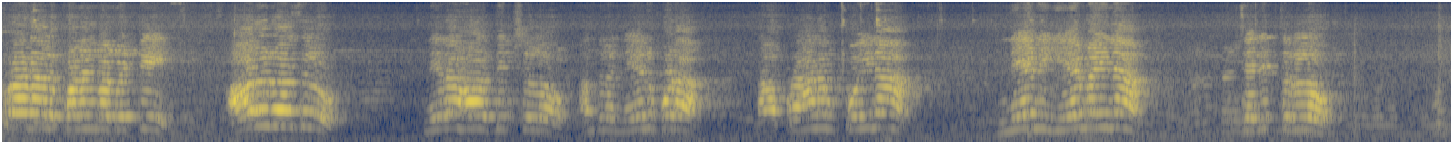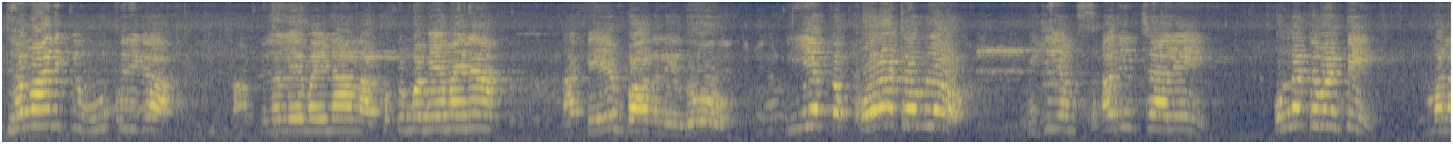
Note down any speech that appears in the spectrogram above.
ప్రాణాలు పణంగా పెట్టి ఆరు రోజులు నిరాహార దీక్షలో అందులో నేను కూడా నా ప్రాణం పోయినా నేను ఏమైనా చరిత్రలో ఉద్యమానికి ఊపిరిగా నా పిల్లలు ఏమైనా నా కుటుంబం ఏమైనా నాకేం బాధ లేదు. ఈ యొక్క పోరాటంలో విజయం సాధించాలి. ఉన్నటువంటి మన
